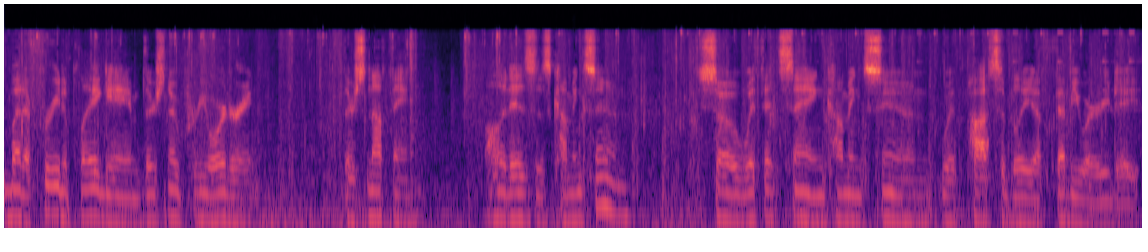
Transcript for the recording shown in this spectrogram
But a free-to-play game, there's no pre-ordering. There's nothing. All it is is coming soon. So with it saying coming soon with possibly a February date,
